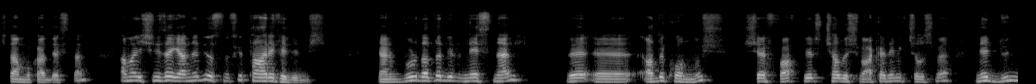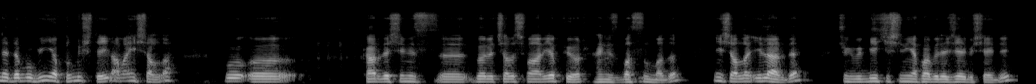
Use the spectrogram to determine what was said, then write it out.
kitap mukaddesten. Ama işinize geldiğinde diyorsunuz ki tarif edilmiş. Yani burada da bir nesnel ve e, adı konmuş şeffaf bir çalışma, akademik çalışma ne dün ne de bugün yapılmış değil ama inşallah bu e, kardeşiniz e, böyle çalışmalar yapıyor. Henüz basılmadı. İnşallah ileride çünkü bir kişinin yapabileceği bir şey değil.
